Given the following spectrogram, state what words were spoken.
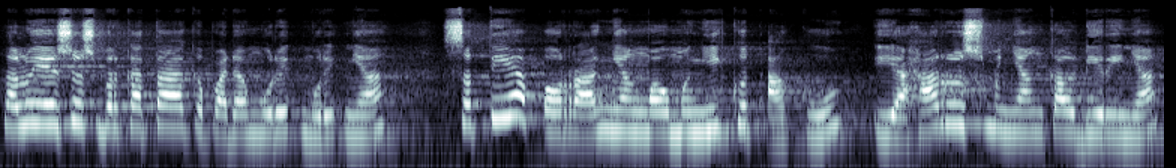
Lalu Yesus berkata kepada murid-muridnya, "Setiap orang yang mau mengikut Aku, ia harus menyangkal dirinya,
